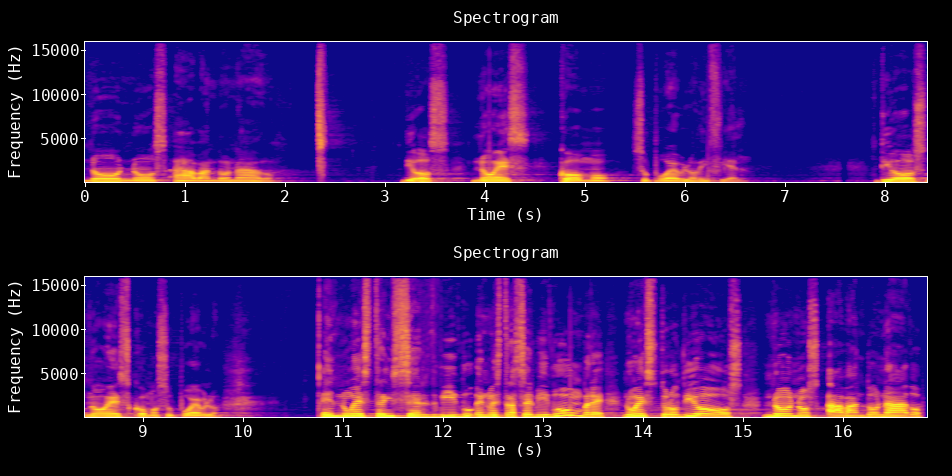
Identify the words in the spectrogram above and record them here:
no nos ha abandonado. Dios no es como su pueblo de infiel. Dios no es como su pueblo. En nuestra, en nuestra servidumbre, nuestro Dios no nos ha abandonado,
